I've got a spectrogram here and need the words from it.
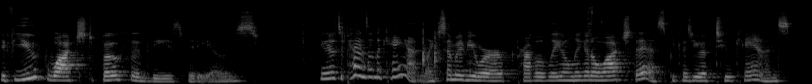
If you've watched both of these videos, you know, it depends on the can. Like some of you are probably only going to watch this because you have two cans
